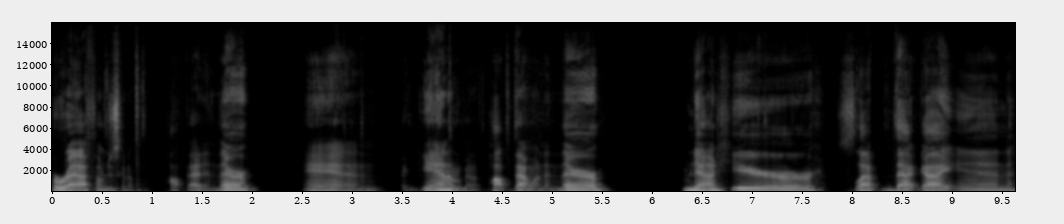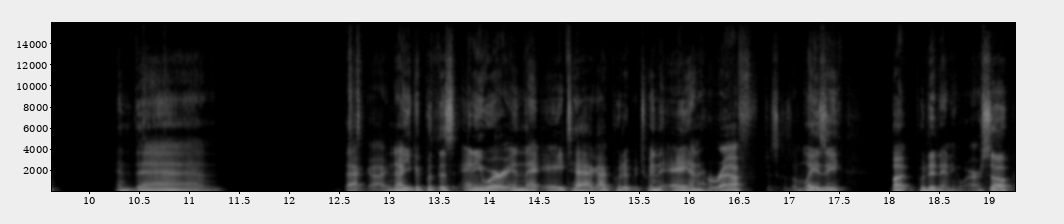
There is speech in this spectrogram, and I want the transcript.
href. I'm just going to pop that in there. And again, I'm going to pop that one in there. Come down here, slap that guy in, and then that guy. Now you can put this anywhere in the A tag. I put it between the A and href just because I'm lazy, but put it anywhere. So,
